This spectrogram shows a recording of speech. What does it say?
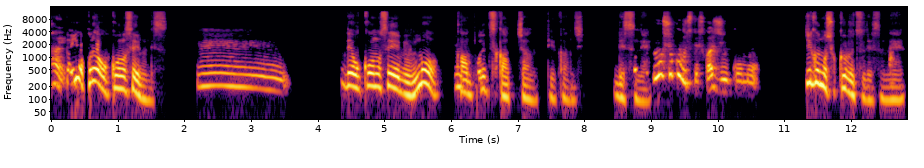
はい。要はこれはお香の成分です。うーん。で、お香の成分もうん漢方で使っちゃうっていう感じですね。もう植物ですか？人工も。人工も植物ですね。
